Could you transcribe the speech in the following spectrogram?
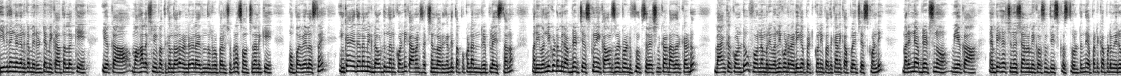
ఈ విధంగా కనుక మీరు ఉంటే మీ ఖాతాలోకి ఈ యొక్క మహాలక్ష్మి పథకం ద్వారా రెండు వేల ఐదు వందల రూపాయల చొప్పున సంవత్సరానికి ముప్పై వేలు వస్తాయి. ఇంకా ఏదైనా మీకు డౌట్ ఉందనుకోండి కామెంట్ సెక్షన్లో అడగండి. తప్పకుండా నేను రిప్లై ఇస్తాను. మరి ఇవన్నీ కూడా మీరు అప్డేట్ చేసుకుని కావాల్సినటువంటి proofs ration card Aadhaar card bank account phone number ఇవన్నీ కూడా రెడీగా పెట్టుకొని ఈ పథకానికి అప్లై చేసుకోండి. మరిన్ని అప్డేట్స్ను మీ యొక్క ఎంపీహెచ్ న్యూస్ ఛానల్ మీకోసం తీసుకొస్తూ ఉంటుంది. ఎప్పటికప్పుడు మీరు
